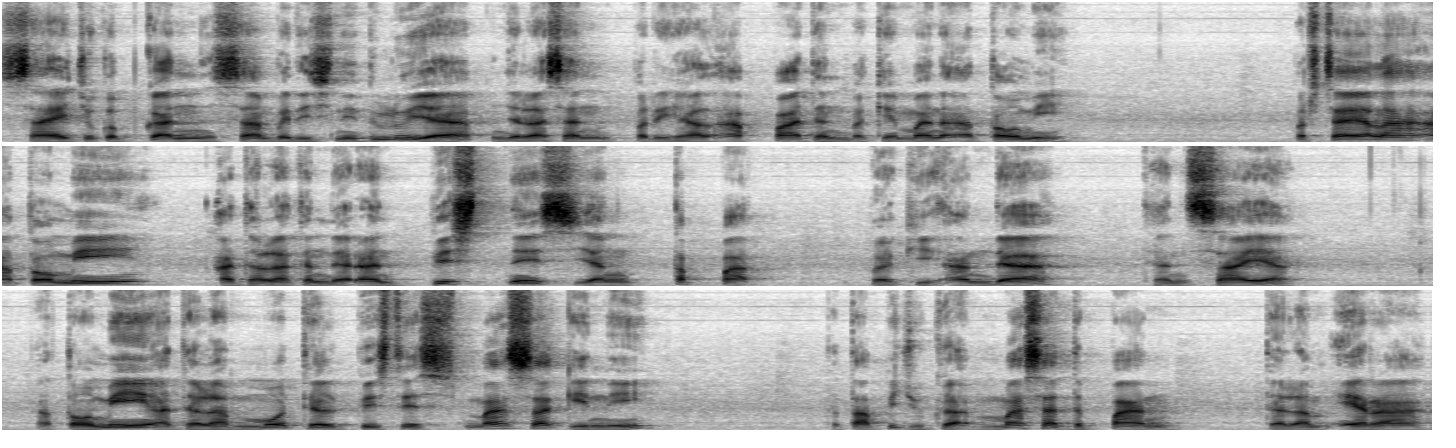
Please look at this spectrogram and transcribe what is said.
saya cukupkan sampai di sini dulu ya penjelasan perihal apa dan bagaimana Atomi. Percayalah Atomi adalah kendaraan bisnis yang tepat bagi Anda dan saya. Atomi adalah model bisnis masa kini tetapi juga masa depan dalam era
